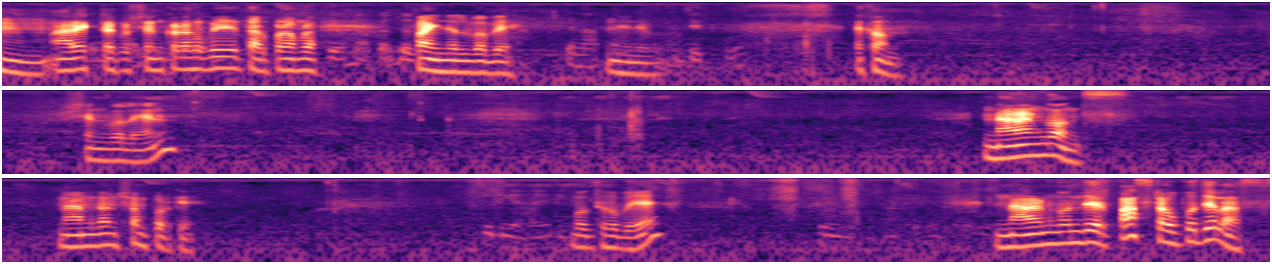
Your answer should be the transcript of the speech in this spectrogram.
হুম আরেকটা কোশ্চেন করা হবে তারপর আমরা ফাইনাল ভাবে নিয়ে নেব। এখন কোশ্চেন বলেন নারায়ণগঞ্জ নারায়ণগঞ্জ সম্পর্কে বলতে হবে নারায়ণগঞ্জের পাঁচটা উপজেলা আছে।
